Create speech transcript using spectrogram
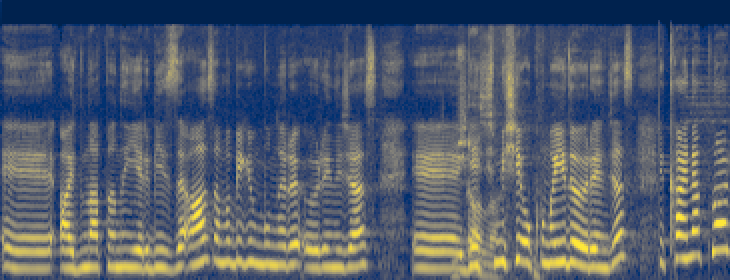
e, aydınlatmanın yeri bizde az ama bir gün bunları öğreneceğiz. E, geçmişi okumayı da öğreneceğiz. Kaynaklar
